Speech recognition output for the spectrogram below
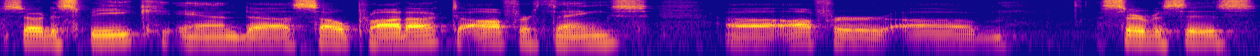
so to speak, and uh, sell product, offer things, uh, offer um, services.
